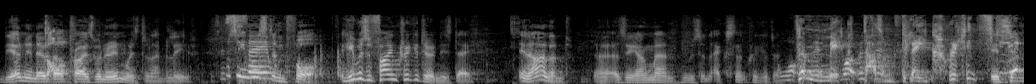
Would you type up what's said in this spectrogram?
The only Nobel God. Prize winner in Wisden, I believe. What's he Say- Wisden for? He was a fine cricketer in his day, in Ireland, uh, as a young man. He was an excellent cricketer. What The was it- Mick doesn't it- play cricket. It's in,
